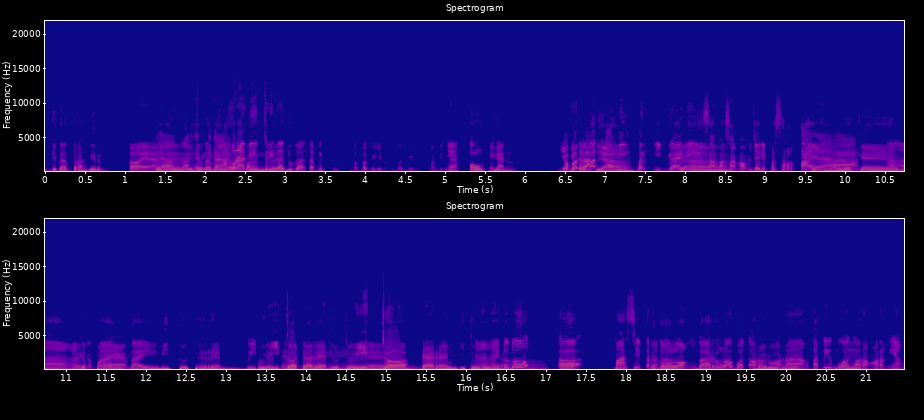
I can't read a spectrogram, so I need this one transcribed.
kita terakhir oh ya. Ya, ya? terakhir Itu kita- namanya aku nanti pantai. cerita juga tapi bagianku bagianku maksudnya Oke. ini kan ya gitu lah Kebetulan Ya. kami bertiga ini Ya. sama-sama menjadi peserta ya. Kemarin ngecamp kami ke pantai Widodaren. Widodaren. Widodaren. Widodaren. Kidul Nah itu tuh eh, masih tergolong baru lah buat orang-orang. Tapi buat orang-orang yang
